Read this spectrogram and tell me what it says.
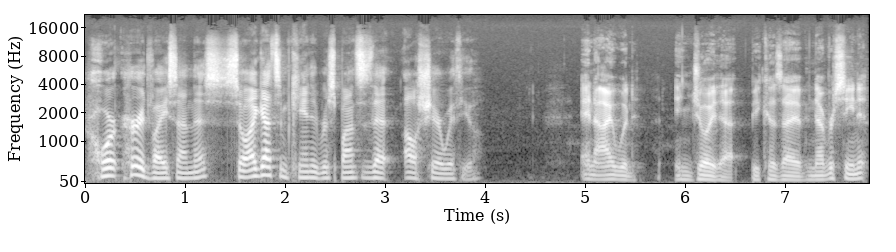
her, her advice on this, so I got some candid responses that I'll share with you. and I would enjoy that because I have never seen it.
